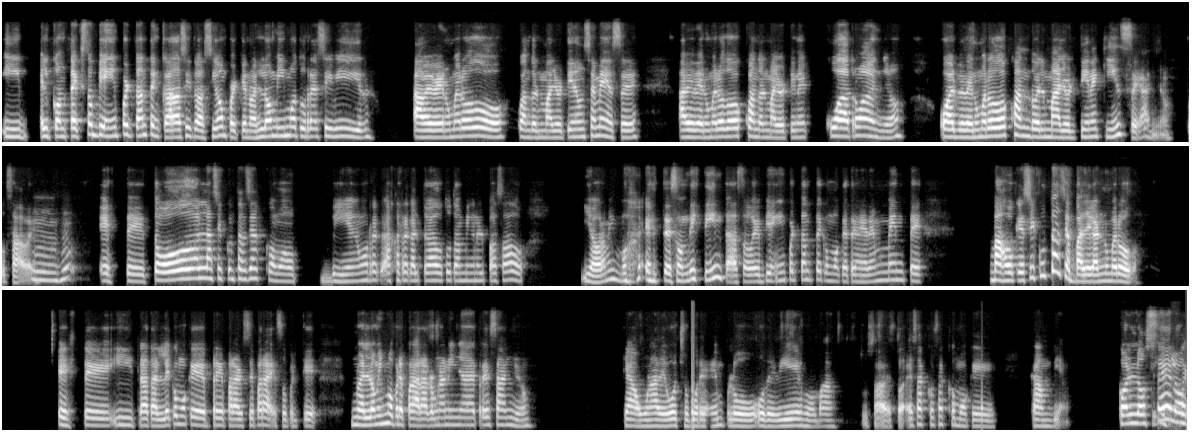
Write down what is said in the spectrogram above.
Y el contexto es bien importante en cada situación, porque no es lo mismo tú recibir a bebé número 2 cuando el mayor tiene 11 meses, a bebé número 2 cuando el mayor tiene 4 años, o al bebé número 2 cuando el mayor tiene 15 años, tú sabes. este, todas las circunstancias, como bien has recalcado tú también en el pasado y ahora mismo, este, son distintas. O es bien importante como que tener en mente bajo qué circunstancias va a llegar el número dos. Este, y tratarle como que prepararse para eso, porque no es lo mismo preparar a una niña de tres años que a una de ocho, por ejemplo, o de diez o más. Tú sabes, esas cosas como que cambian. Con los celos,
